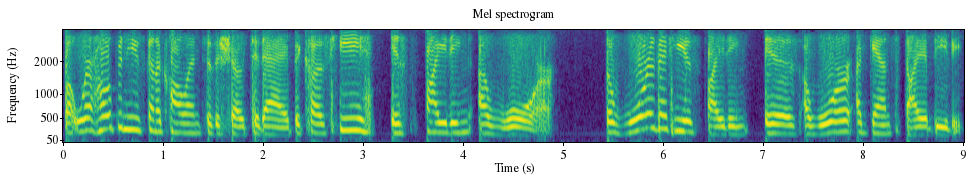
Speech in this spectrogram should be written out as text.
But we're hoping he's going to call into the show today because he is fighting a war. The war that he is fighting is a war against diabetes.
